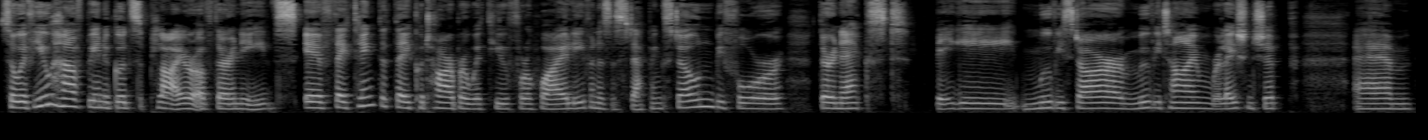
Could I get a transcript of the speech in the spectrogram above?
So if you have been a good supplier of their needs, if they think that they could harbour with you for a while, even as a stepping stone before their next biggie movie star, movie time relationship, um,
